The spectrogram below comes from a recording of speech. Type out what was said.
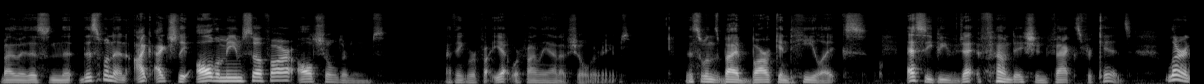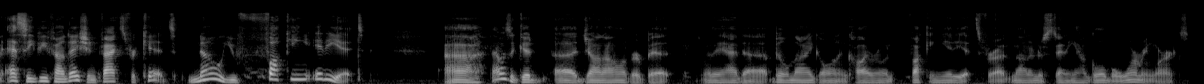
By the way, this one, this one, and I, actually all the memes so far, all shoulder memes. I think we're yeah, we're finally out of shoulder memes. This one's by Bark and Helix. SCP Foundation Facts for Kids. Learn SCP Foundation Facts for Kids. No, you fucking idiot. Uh, that was a good uh, John Oliver bit where they had uh, Bill Nye going and call everyone fucking idiots for not understanding how global warming works.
